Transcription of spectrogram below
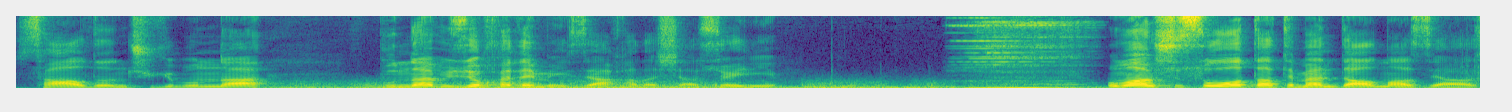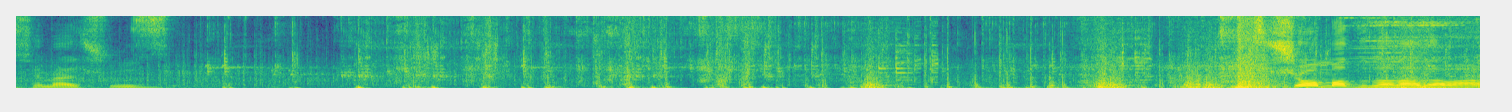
Saldırın çünkü bunlar bunlar biz yok edemeyiz arkadaşlar söyleyeyim. Umarım şu SWAT at hemen dalmaz ya. Hemen şu. Hiçbir şey olmadı lan adama.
